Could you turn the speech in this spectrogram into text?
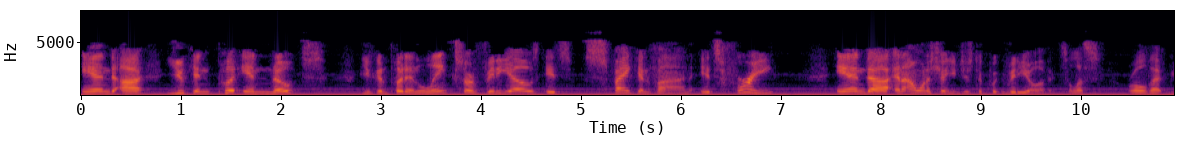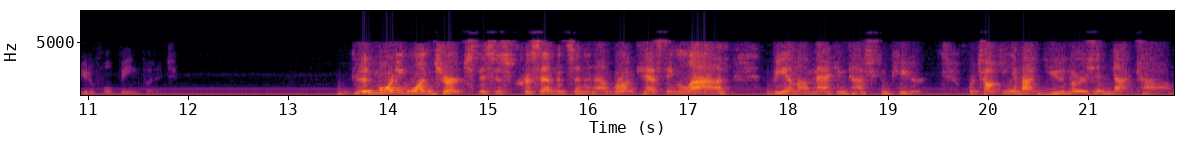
And uh, you can put in notes, you can put in links or videos. It's spanking fine. It's free. And, uh, and I want to show you just a quick video of it. So let's roll that beautiful bean footage. Good morning, One Church. This is Chris Edmondson, and I'm broadcasting live via my Macintosh computer. We're talking about youversion.com.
